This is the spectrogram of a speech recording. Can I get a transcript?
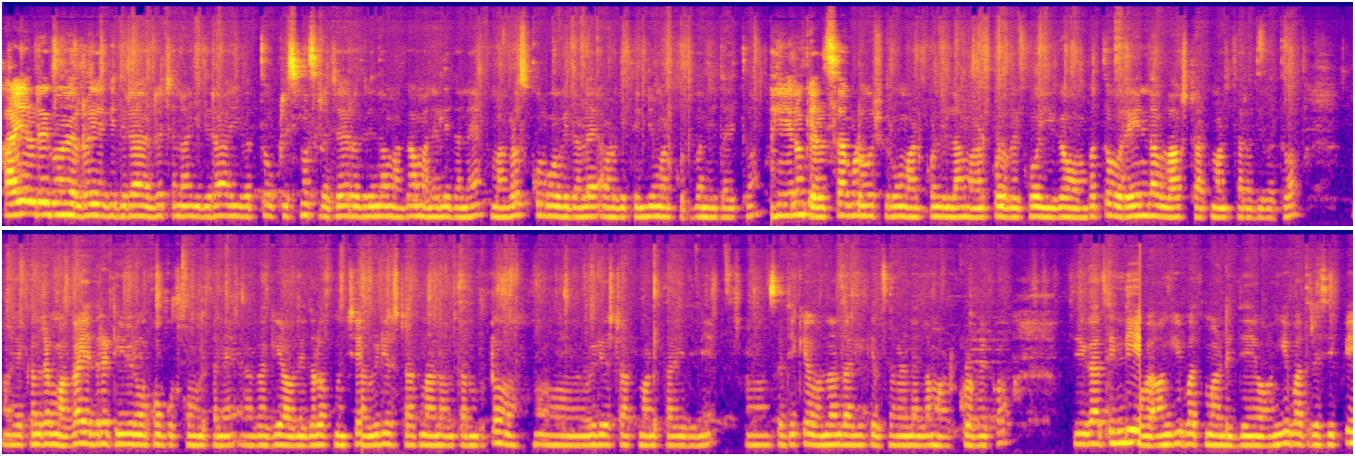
ಹಾಯ್ ಎಲ್ರಿಗೂ ಎಲ್ಲರೂ ಹೇಗಿದ್ದೀರಾ? ಎಲ್ಲರೂ ಚೆನ್ನಾಗಿದ್ದೀರಾ? ಇವತ್ತು ಕ್ರಿಸ್ಮಸ್ ರಜೆ ಇರೋದ್ರಿಂದ ಮಗ ಮನೇಲಿದ್ದಾನೆ. ಮಗಳು ಸ್ಕೂಲ್ಗೆ ಹೋಗಿದ್ದಾಳೆ. ಅವಳಿಗೆ ತಿಂಡಿ ಮಾಡ್ಕೊಟ್ಟು ಬಂದಿದ್ದಾಯಿತು. ಏನೋ ಕೆಲಸಗಳು ಶುರು ಮಾಡ್ಕೊಂಡಿಲ್ಲ, ಮಾಡ್ಕೊಳ್ಬೇಕು. ಈಗ ಒಂಬತ್ತುವರೆಯಿಂದ ವ್ಲಾಗ್ ಸ್ಟಾರ್ಟ್ ಮಾಡ್ತಾ ಇರೋದು ಇವತ್ತು. ಯಾಕಂದರೆ ಮಗ ಎದ್ರೆ ಟಿ ವಿ ನೋಡ್ಕೊಂಡು ಕೂತ್ಕೊಂಡ್ಬಿಡ್ತಾನೆ. ಹಾಗಾಗಿ ಅವ್ನು ಎದೊಳಕ್ಕೆ ಮುಂಚೆ ವೀಡಿಯೋ ಸ್ಟಾರ್ಟ್ ಮಾಡೋಣ ಅಂತ ಅಂದ್ಬಿಟ್ಟು ವೀಡಿಯೋ ಸ್ಟಾರ್ಟ್ ಮಾಡ್ತಾ ಇದ್ದೀನಿ. ಸದ್ಯಕ್ಕೆ ಒಂದೊಂದಾಗಿ ಕೆಲಸಗಳನ್ನೆಲ್ಲ ಮಾಡ್ಕೊಳ್ಬೇಕು. ಈಗ ತಿಂಡಿ ವಾಂಗಿಬಾತ್ ಮಾಡಿದ್ದೆ. ವಾಂಗಿಬಾತ್ ರೆಸಿಪಿ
